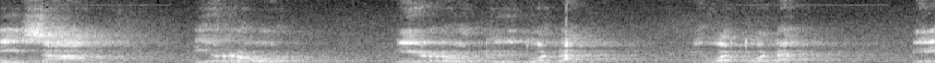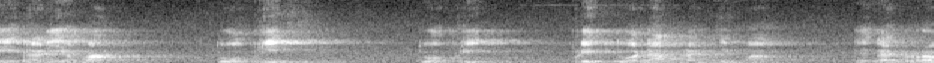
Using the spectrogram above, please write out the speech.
ที่สามนิโรธนิโรธคือตัวดับแปลว่าตัวดับทีนี้อริยมรรคตัวผิดตัวผลิตผลิตตัวดับนั้นขึ้นมาดังนั้นเรา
